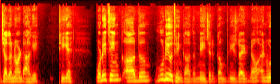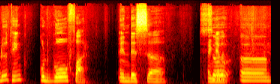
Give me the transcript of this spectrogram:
juggernaut आगे ठीक है what do you think are the who do you think are the major companies right now and who do you think could go far in this uh, endeavour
